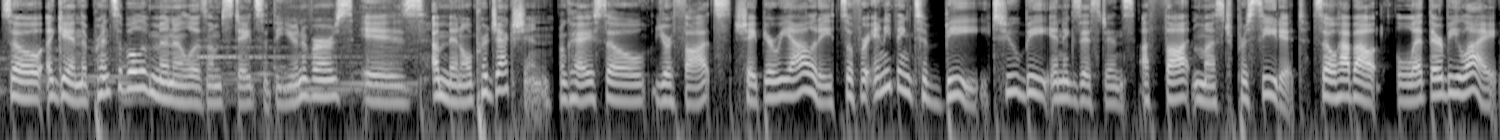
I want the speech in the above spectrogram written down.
So, again, the principle of mentalism states that the universe is a mental projection. Okay, so your thoughts shape your reality. So, for anything to be, to be in existence, a thought must precede it. So, how about let there be light?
